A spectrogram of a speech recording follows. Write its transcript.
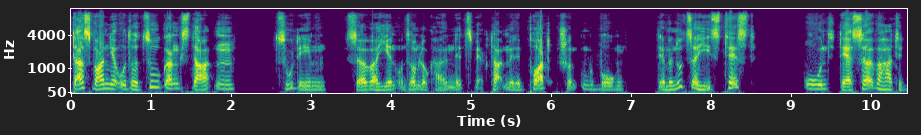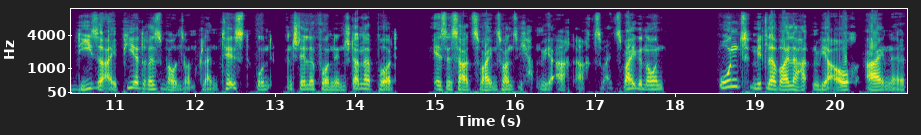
das waren ja unsere Zugangsdaten zu dem Server hier in unserem lokalen Netzwerk. Da hatten wir den Port schon umgebogen. Der Benutzer hieß Test und der Server hatte diese IP-Adresse bei unserem kleinen Test und anstelle von den Standardport SSH22 hatten wir 8822 genommen. Und mittlerweile hatten wir auch eine,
